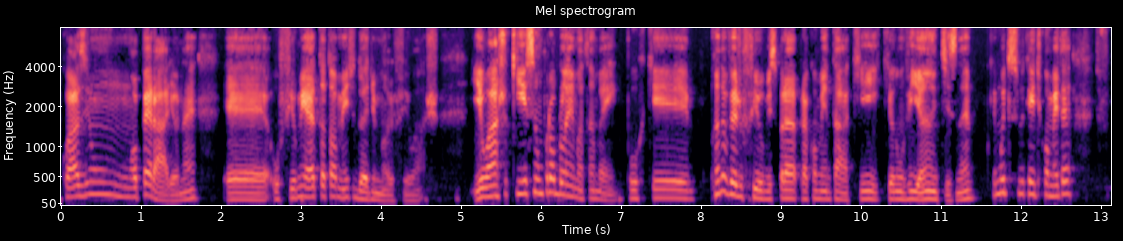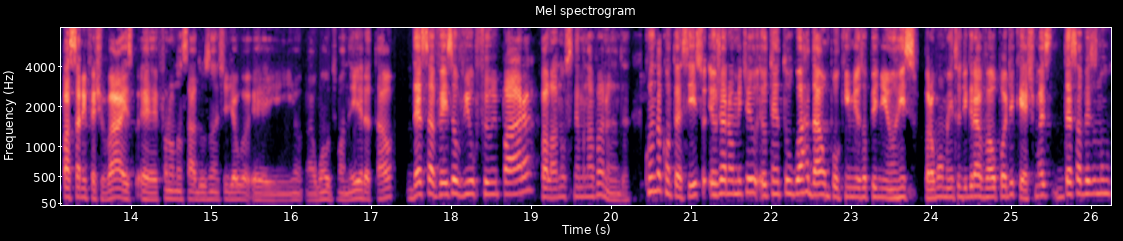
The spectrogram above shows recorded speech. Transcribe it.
quase um operário, né? É, o filme é totalmente do Ed Murphy, eu acho. E eu acho que isso é um problema também, porque quando eu vejo filmes para comentar aqui que eu não vi antes, né? Porque muitos filmes que a gente comenta passaram em festivais, é, foram lançados antes de é, em alguma outra maneira tal. Dessa vez eu vi o filme para falar no cinema na varanda. Quando acontece isso, eu geralmente eu, eu tento guardar um pouquinho minhas opiniões para o momento de gravar o podcast, mas dessa vez eu não,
